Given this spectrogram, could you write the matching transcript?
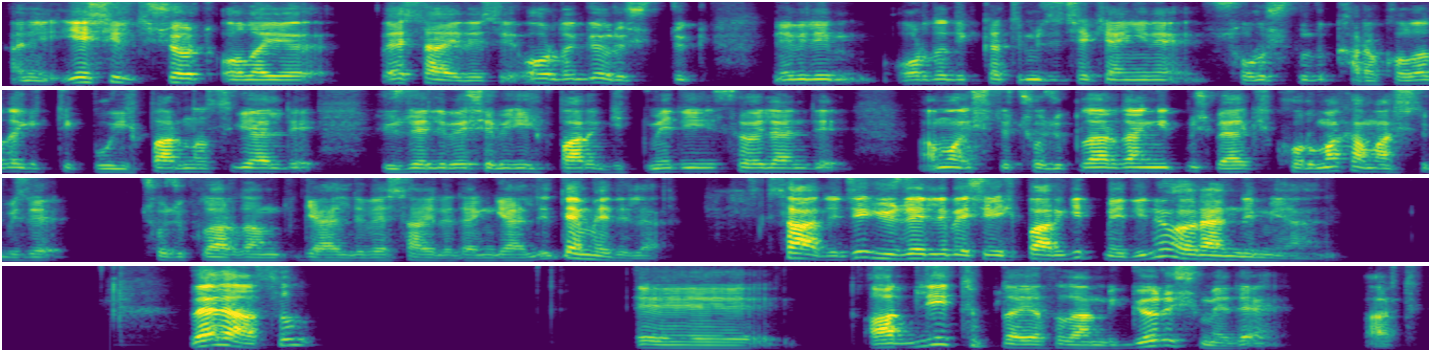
Hani yeşil tişört olayı vesairesi orada görüştük. Ne bileyim orada dikkatimizi çeken yine soruşturduk. Karakola da gittik. Bu ihbar nasıl geldi? 155'e bir ihbar gitmediği söylendi. Ama işte çocuklardan gitmiş. Belki korumak amaçlı bize çocuklardan geldi vesaireden geldi demediler. Sadece 155'e ihbar gitmediğini öğrendim yani. Velhasıl eee adli tıpla yapılan bir görüşmede artık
